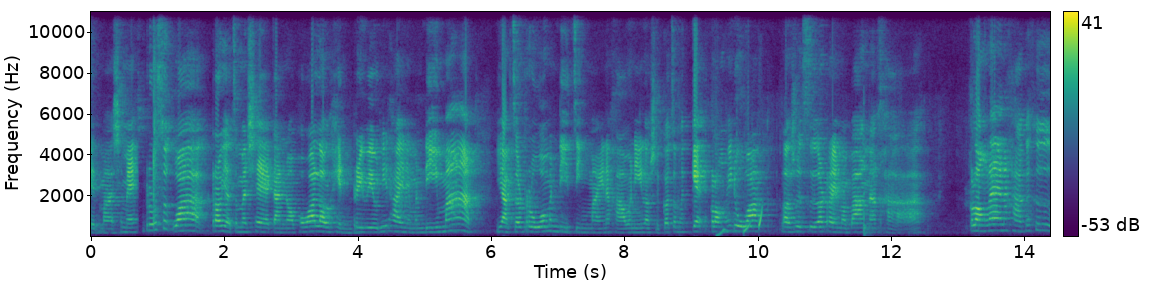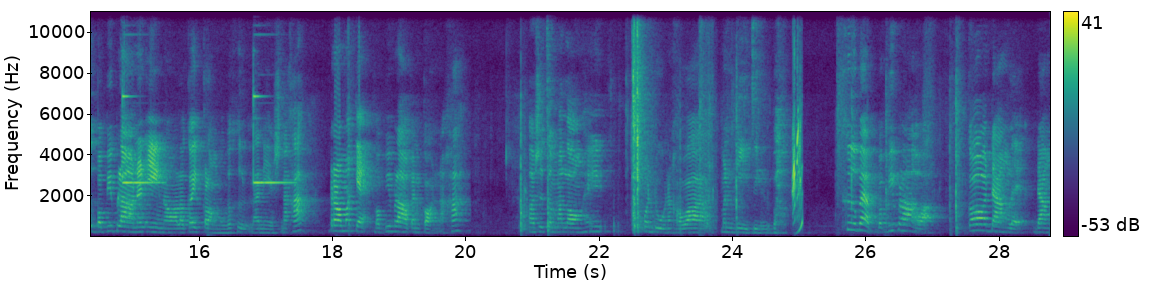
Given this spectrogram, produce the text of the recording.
11 มาใช่ไหมรู้สึกว่าเราอยากจะมาแชร์กันเนาะเพราะว่าเราเห็นรีวิวที่ไทยเนี่ยมันดีมาก อยากจะรู้ว่ามันดีจริงไหมนะคะ วันนี้เราเชื่อก็จะมาแกะกล่องให้ดูว่าเราเชื่อซื้ออะไรมาบ้างนะคะ กล่องแรกนะคะก็คือ Bobby Brown นั่นเองเนาะแล้วก็อีกกล่องหนึ่งก็คือ Laneige นะคะ เรามาแกะ Bobby Brown กันก่อนนะคะ เราจะมาลองให้ทุกคนดูนะคะว่ามันดีจริงหรือเปล่า คือแบบ Bobby Brown อะก็ดังแหละดัง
